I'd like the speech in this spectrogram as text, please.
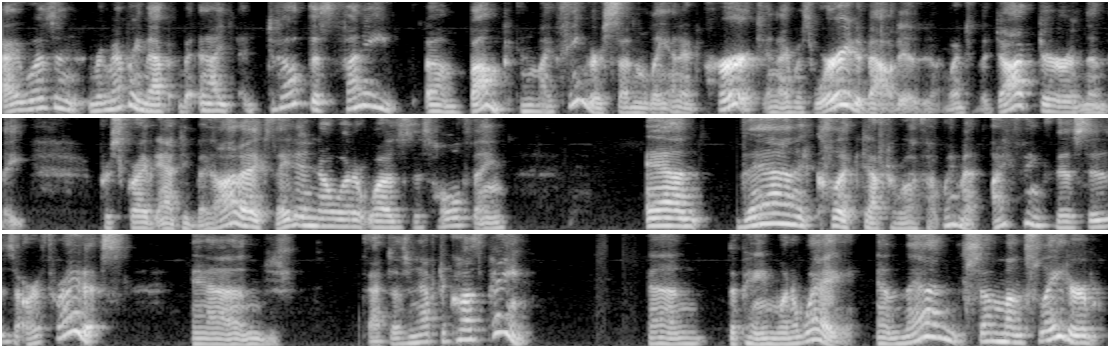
I wasn't remembering that, but and I developed this funny um, bump in my finger suddenly, and it hurt, and I was worried about it. And I went to the doctor, and then they prescribed antibiotics. They didn't know what it was. This whole thing, and then it clicked after a while. I thought, wait a minute, I think this is arthritis. And that doesn't have to cause pain. And the pain went away. And then some months later,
